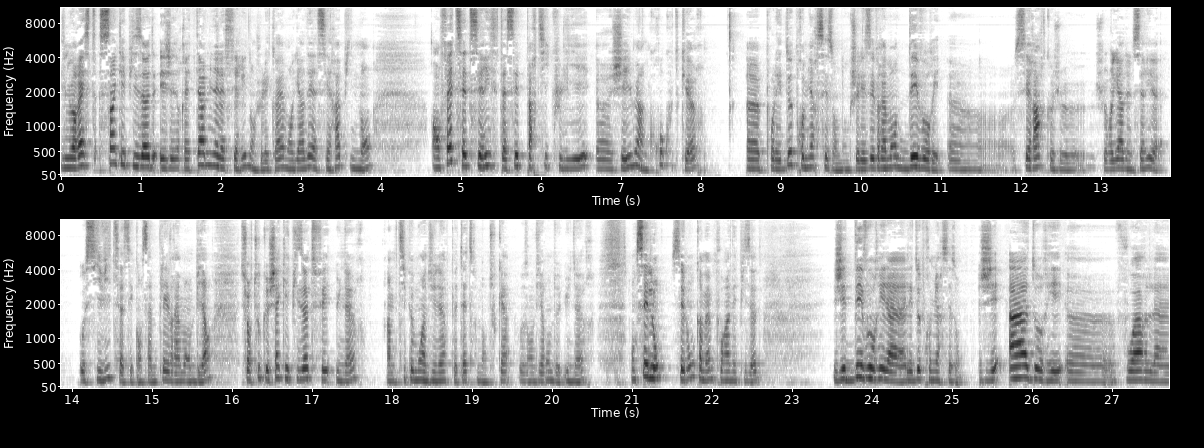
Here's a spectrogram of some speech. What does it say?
Il me reste 5 épisodes et j'aurais terminé la série, donc je l'ai quand même regardé assez rapidement. En fait, cette série, c'est assez particulier. Euh, j'ai eu un gros coup de cœur pour les deux premières saisons, donc je les ai vraiment dévorées. c'est rare que je, je, regarde une série aussi vite, ça c'est quand ça me plaît vraiment bien. Surtout que chaque épisode fait une heure, un petit peu moins d'une heure peut-être, mais en tout cas aux environs de une heure. Donc c'est long, c'est long quand même pour un épisode. J'ai dévoré les deux premières saisons. J'ai adoré euh, voir la,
